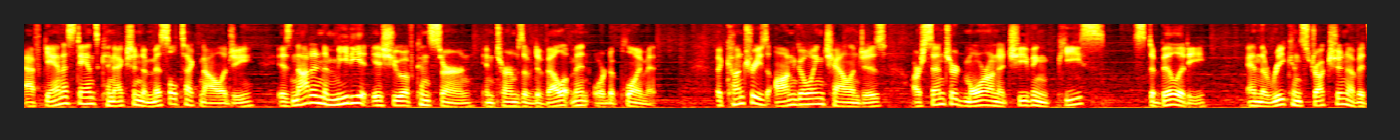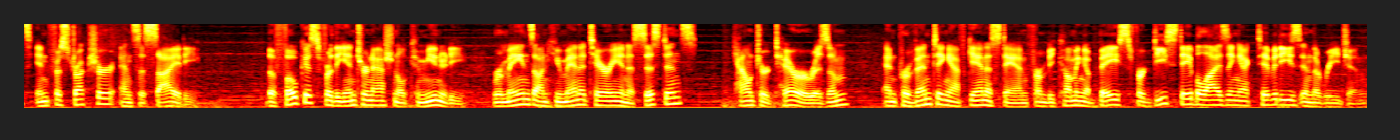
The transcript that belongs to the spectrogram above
Afghanistan's connection to missile technology is not an immediate issue of concern in terms of development or deployment. The country's ongoing challenges are centered more on achieving peace, stability, and the reconstruction of its infrastructure and society. The focus for the international community remains on humanitarian assistance, counter-terrorism, and preventing Afghanistan from becoming a base for destabilizing activities in the region.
